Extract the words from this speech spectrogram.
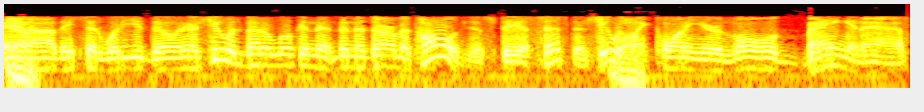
and uh, they said, "What are you doing here?" She was better looking than, than the dermatologist, the assistant. She was like 20 years old, banging ass.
